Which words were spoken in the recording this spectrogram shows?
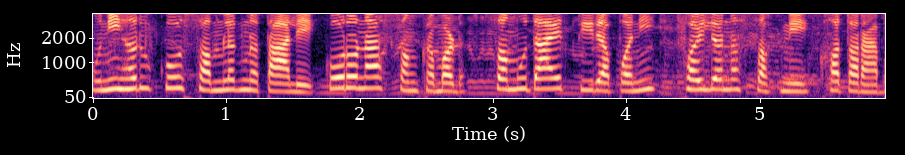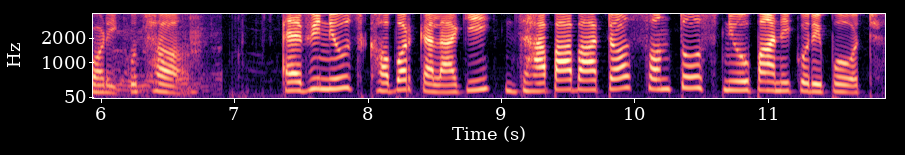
उनीहरूको संलग्नताले कोरोना संक्रमण समुदायतिर पनि फैलन सक्ने खतरा बढेको छ। एभी न्युज खबरका लागि झापाबाट सन्तोष न्यौपानेको रिपोर्ट।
